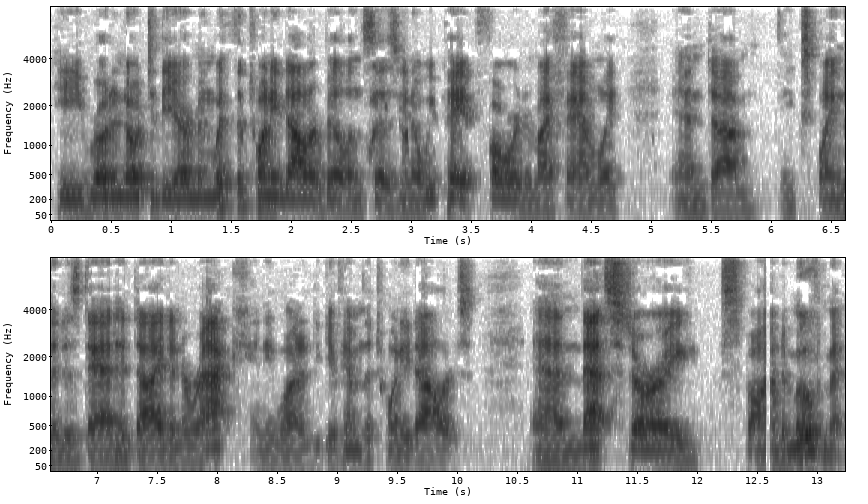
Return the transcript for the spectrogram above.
he wrote a note to the airman with the $20 bill and says, You know, we pay it forward to my family. And um, he explained that his dad had died in Iraq and he wanted to give him the $20. And that story spawned a movement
